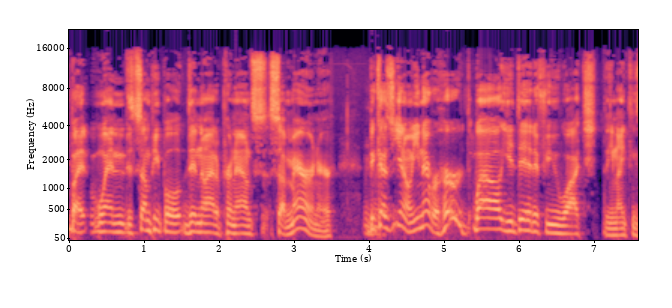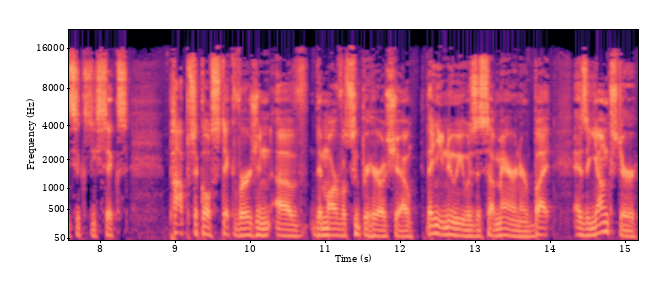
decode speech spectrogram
but when some people didn't know how to pronounce Submariner, because you know you never heard. Well, you did if you watched the 1966 popsicle stick version of the Marvel superhero show. Then you knew he was a Submariner. But as a youngster,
